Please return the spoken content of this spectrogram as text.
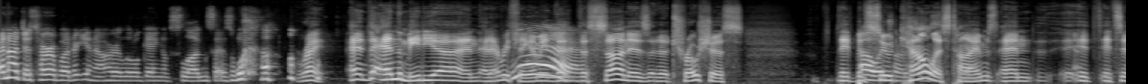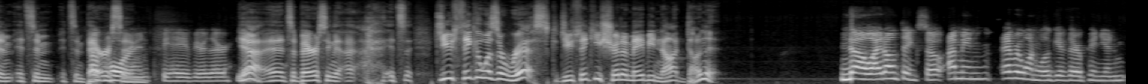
By not just her, but you know her little gang of slugs as well. right and and the media and, and everything i mean the, the sun is an atrocious they've been Oh, sued atrocious. countless Yeah. times and it's it's it's it's embarrassing Abhorrent behavior there. yeah. and it's embarrassing that uh, it's do you think it was a risk do you think he should have maybe not done it No, I don't think so. I mean, everyone will give their opinion,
